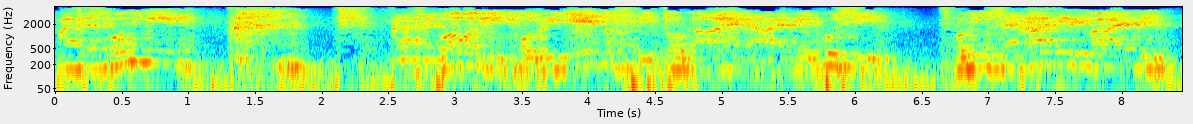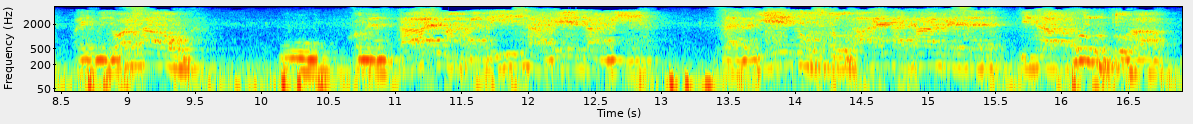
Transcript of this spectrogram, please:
pa se spominje kada se govori o vrijednosti tog ajeta, ajet El-Kursi spominju se razli ajeti pa između ostalog u komentarima hadisa vezani za vrijednost tog ajeta kaže se i za kultuha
